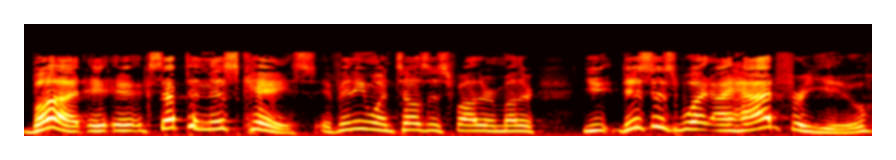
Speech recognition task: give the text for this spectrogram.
But, except in this case, if anyone tells his father and mother, This is what I had for you,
